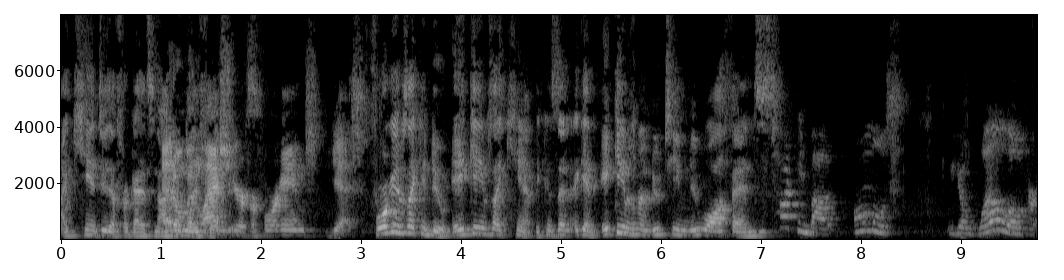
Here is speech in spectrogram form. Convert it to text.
I can't do that for a guy that's not gonna Edelman play for last eight year weeks. for four games? Yes. Four games I can do. Eight games I can't because then again, eight games on a new team, new offense. You're talking about almost you're well over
